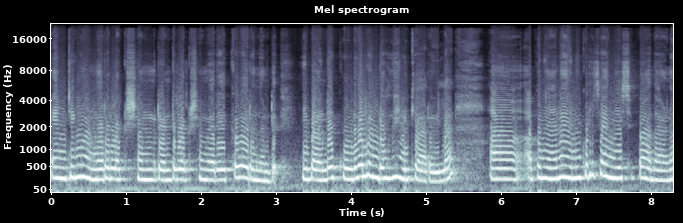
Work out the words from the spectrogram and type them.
എൻഡിങ് ഒന്നര ലക്ഷം രണ്ട് ലക്ഷം വരെയൊക്കെ വരുന്നുണ്ട്. ഇനി അതിന്റെ കൂടുതലുണ്ടോ എന്ന് എനിക്കറിയില്ല. അപ്പോൾ അപ്പൊ ഞാൻ അതിനെക്കുറിച്ച് അന്വേഷിച്ചപ്പോൾ അതാണ്.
